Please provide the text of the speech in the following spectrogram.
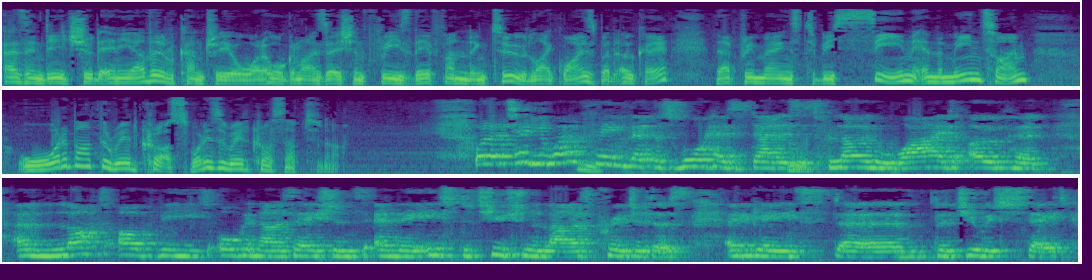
As indeed should any other country or organization freeze their funding too, likewise, but okay, that remains to be seen. In the meantime, what about the Red Cross? What is the Red Cross up to now? Well, I tell you one thing that this war has done is it's blown wide open a lot of these organizations and their institutionalized prejudice against uh, the Jewish state.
